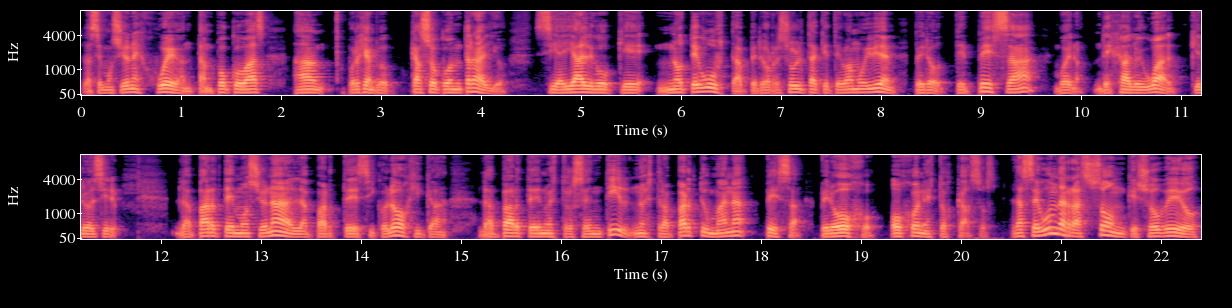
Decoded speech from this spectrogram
las emociones juegan, tampoco vas a, por ejemplo, caso contrario, si hay algo que no te gusta, pero resulta que te va muy bien, pero te pesa, bueno, déjalo igual. Quiero decir, la parte emocional, la parte psicológica, la parte de nuestro sentir, nuestra parte humana pesa. Pero ojo, ojo en estos casos. La segunda razón que yo veo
